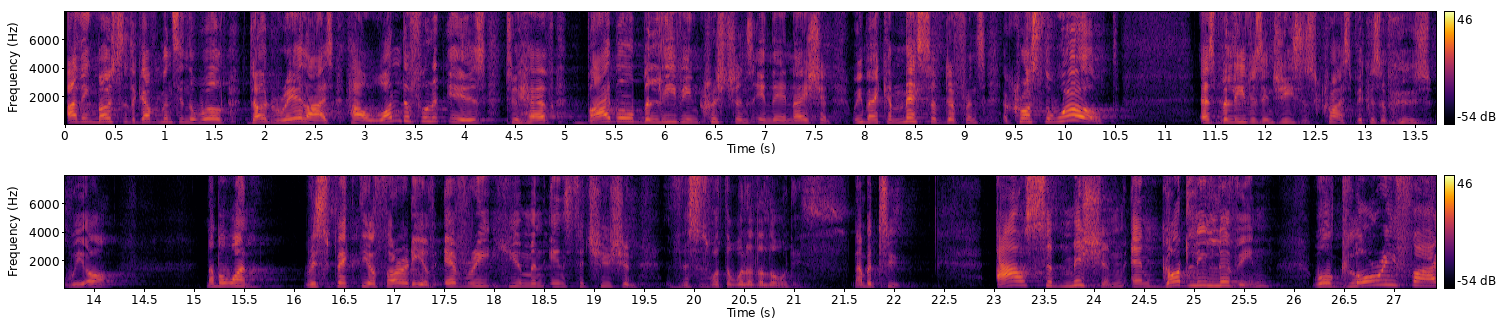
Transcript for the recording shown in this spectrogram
I think most of the governments in the world don't realize how wonderful it is to have Bible believing Christians in their nation. We make a massive difference across the world as believers in Jesus Christ because of whose we are. Number one, respect the authority of every human institution. This is what the will of the Lord is. Number two, our submission and godly living will glorify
